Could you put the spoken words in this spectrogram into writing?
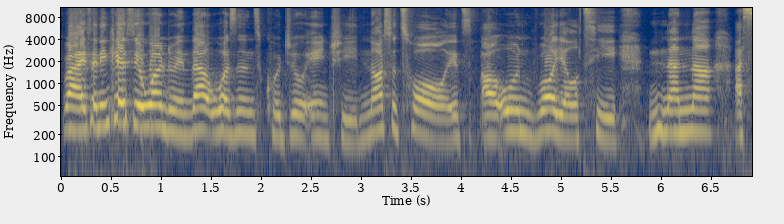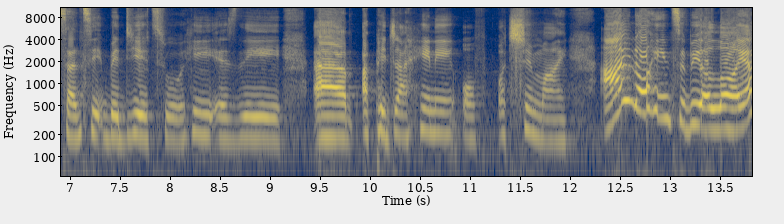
Right, and in case you're wondering, that wasn't Kojo Antwi. Not at all. It's our own royalty, Nana Asante Bediatuo. He is the um, Apejahene of Okyeman. I know him to be a lawyer,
